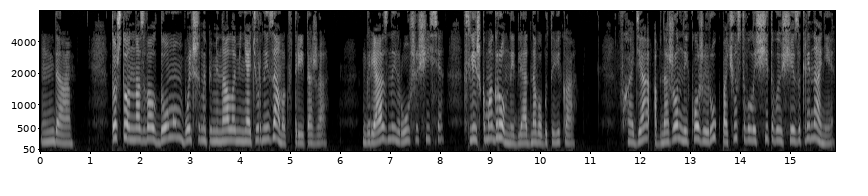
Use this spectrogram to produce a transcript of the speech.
Да, то, что он назвал домом, больше напоминало миниатюрный замок в три этажа, грязный, рушащийся, слишком огромный для одного бытовика. Входя, обнаженной кожей рук почувствовала считывающее заклинание,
